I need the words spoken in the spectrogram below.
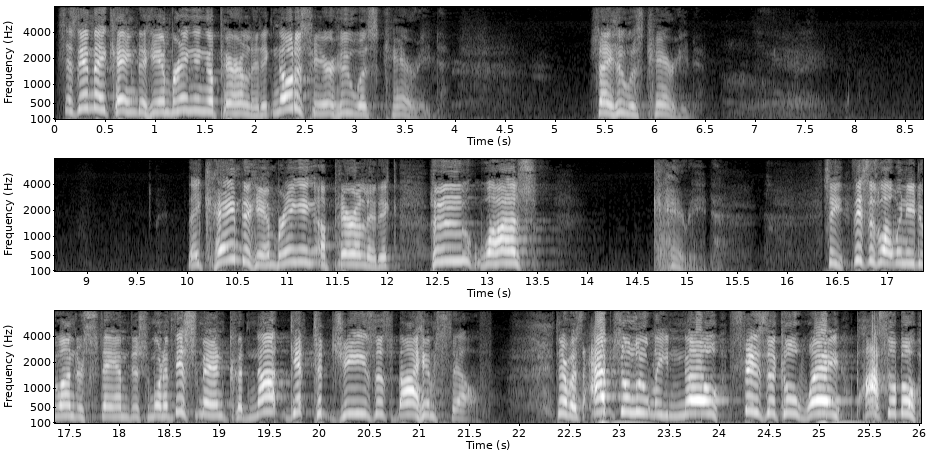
It says, Then they came to him bringing a paralytic. Notice here who was carried. Say, who was carried. They came to him bringing a paralytic who was carried. See, this is what we need to understand this morning. This man could not get to Jesus by himself. There was absolutely no physical way possible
